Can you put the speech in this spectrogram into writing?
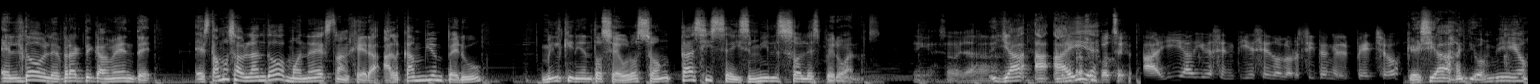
El doble prácticamente. Estamos hablando moneda extranjera. Al cambio en Perú, 1500 euros son casi 6000 soles peruanos. Sí, eso ya. Ya a- ahí. Ahí yo sentí ese dolorcito en el pecho. que decía, ay Dios mío,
